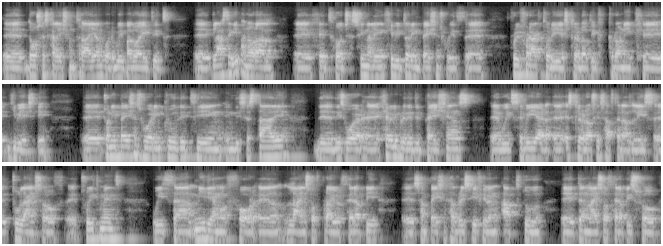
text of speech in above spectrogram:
dose escalation trial where we evaluated uh, glasdegib, an oral Eh, hedgehog signaling inhibitor in patients with uh, refractory sclerotic chronic eh, uh, GVHD. Uh, 20 patients were included in, in this study. The, these were heavily predicted patients with severe sclerosis after at least two lines of treatment, with a median of four lines of prior therapy. some patients had received even up to 10 lines of therapy, so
